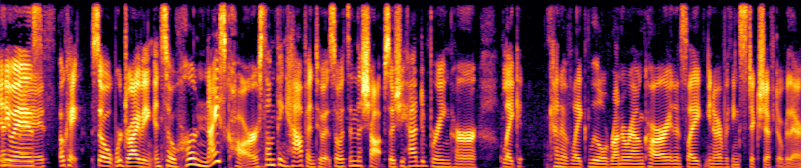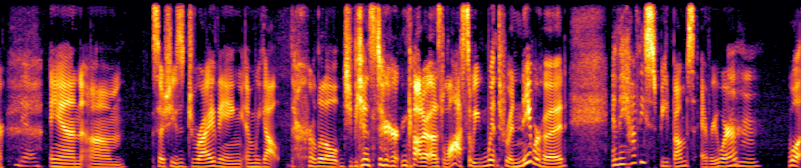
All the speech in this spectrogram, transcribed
Anyways, Anyways. okay, so we're driving, and so her nice car, something happened to it, so it's in the shop. So she had to bring her like kind of like little runaround car, and it's like you know everything's stick shift over there, Yeah. and um, so she's driving, and we got her little GPS sticker and got us lost. So we went through a neighborhood, and they have these speed bumps everywhere. Mm-hmm. Well.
